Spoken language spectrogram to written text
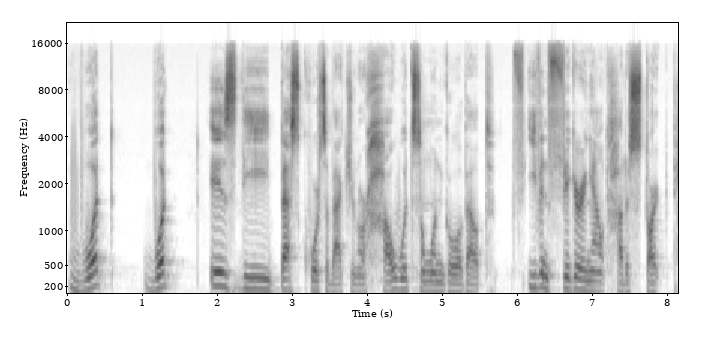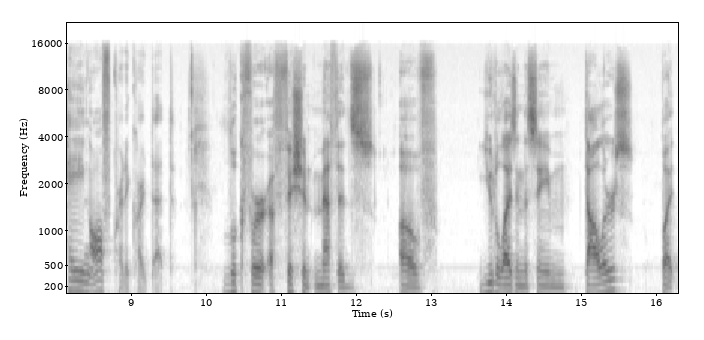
What what is the best course of action or how would someone go about f- even figuring out how to start paying off credit card debt? look for efficient methods of utilizing the same dollars, but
